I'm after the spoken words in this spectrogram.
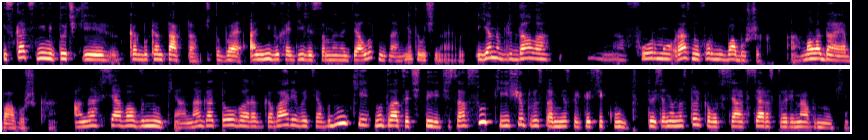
искать с ними точки как бы контакта, чтобы они выходили со мной на диалог, не знаю, мне это очень нравилось. И я наблюдала форму, разную форму бабушек. А, молодая бабушка, она вся во внуке, она готова разговаривать о внуке, ну, 24 часа в сутки, еще плюс там несколько секунд. То есть она настолько вот вся, вся растворена в внуке.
